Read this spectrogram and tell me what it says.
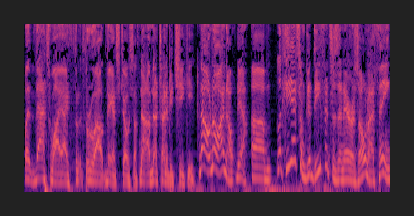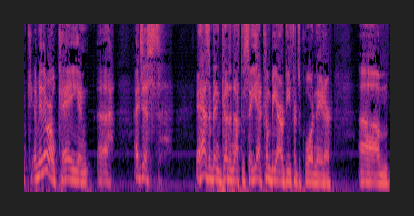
but that's why I th- threw out Vance Joseph. Now I'm not trying to be cheeky. no, no, I know. Yeah. Um, look, he had some good defenses in Arizona. I think. I mean, they were okay, and uh, I just it hasn't been good enough to say, yeah, come be our defensive coordinator. Um,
